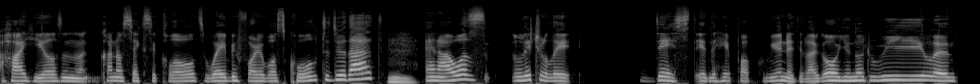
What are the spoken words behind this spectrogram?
high heels and kind of sexy clothes way before it was cool to do that. Hmm. And I was literally dissed in the hip hop community like oh you're not real and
